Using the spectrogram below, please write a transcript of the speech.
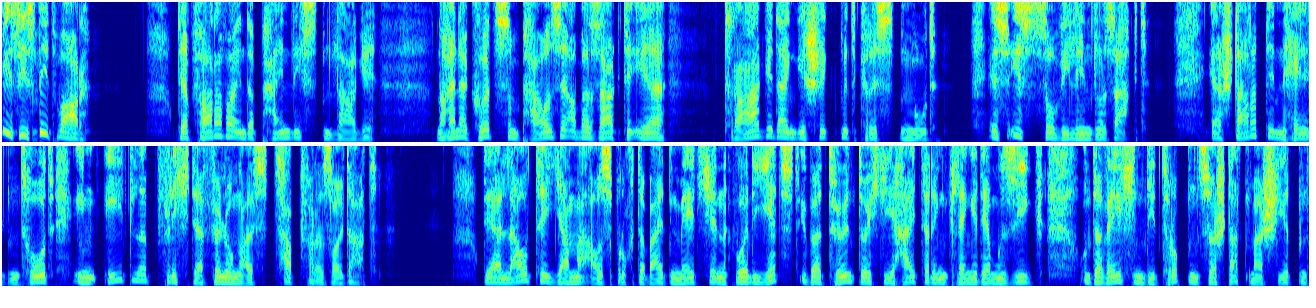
es ist nicht wahr. Der Pfarrer war in der peinlichsten Lage. Nach einer kurzen Pause aber sagte er: Trage dein Geschick mit Christenmut. Es ist so, wie Lindl sagt. Er starb den Heldentod in edler Pflichterfüllung als tapferer Soldat. Der laute Jammerausbruch der beiden Mädchen wurde jetzt übertönt durch die heiteren Klänge der Musik, unter welchen die Truppen zur Stadt marschierten,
